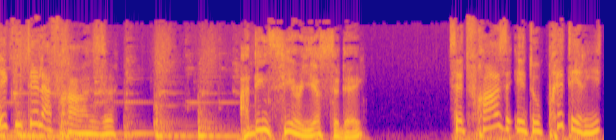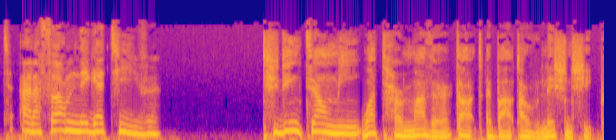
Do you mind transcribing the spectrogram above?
Écoutez la phrase. I didn't see her yesterday. Cette phrase est au prétérite à la forme négative. She didn't tell me what her mother thought about our relationship.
